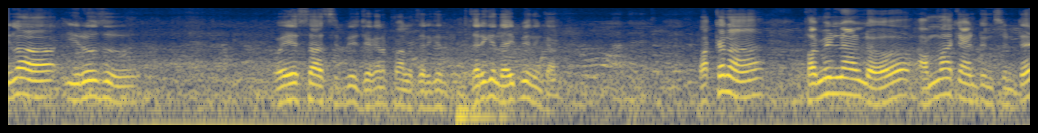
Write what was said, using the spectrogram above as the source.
ఇలా ఈరోజు వైఎస్ఆర్సీపీ జగన్ పాలన జరిగింది. జరిగింది అయిపోయింది ఇంకా. పక్కన తమిళనాడులో అమ్మా క్యాంటీన్స్ ఉంటే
